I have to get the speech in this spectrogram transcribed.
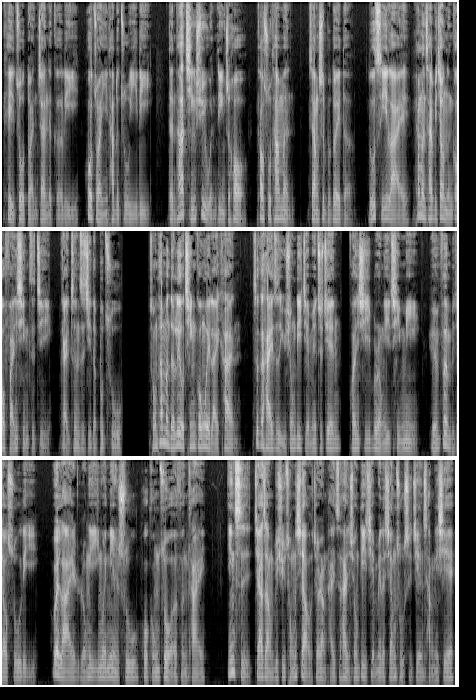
可以做短暂的隔离或转移他的注意力，等他情绪稳定之后，告诉他们这样是不对的。如此一来，他们才比较能够反省自己，改正自己的不足。从他们的六亲宫位来看，这个孩子与兄弟姐妹之间关系不容易亲密，缘分比较疏离。未来容易因为念书或工作而分开，因此家长必须从小就让孩子和兄弟姐妹的相处时间长一些，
